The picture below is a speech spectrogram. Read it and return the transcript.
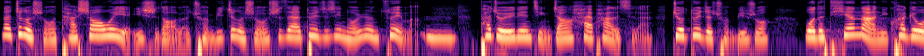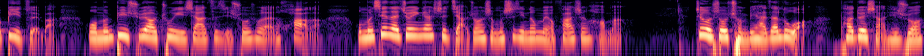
那这个时候，他稍微也意识到了，蠢逼这个时候是在对着镜头认罪嘛，嗯，他就有点紧张害怕了起来，就对着蠢逼说：“我的天呐，你快给我闭嘴吧！我们必须要注意一下自己说出来的话了。我们现在就应该是假装什么事情都没有发生，好吗？这个时候蠢逼还在录，他对傻 T 说：“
